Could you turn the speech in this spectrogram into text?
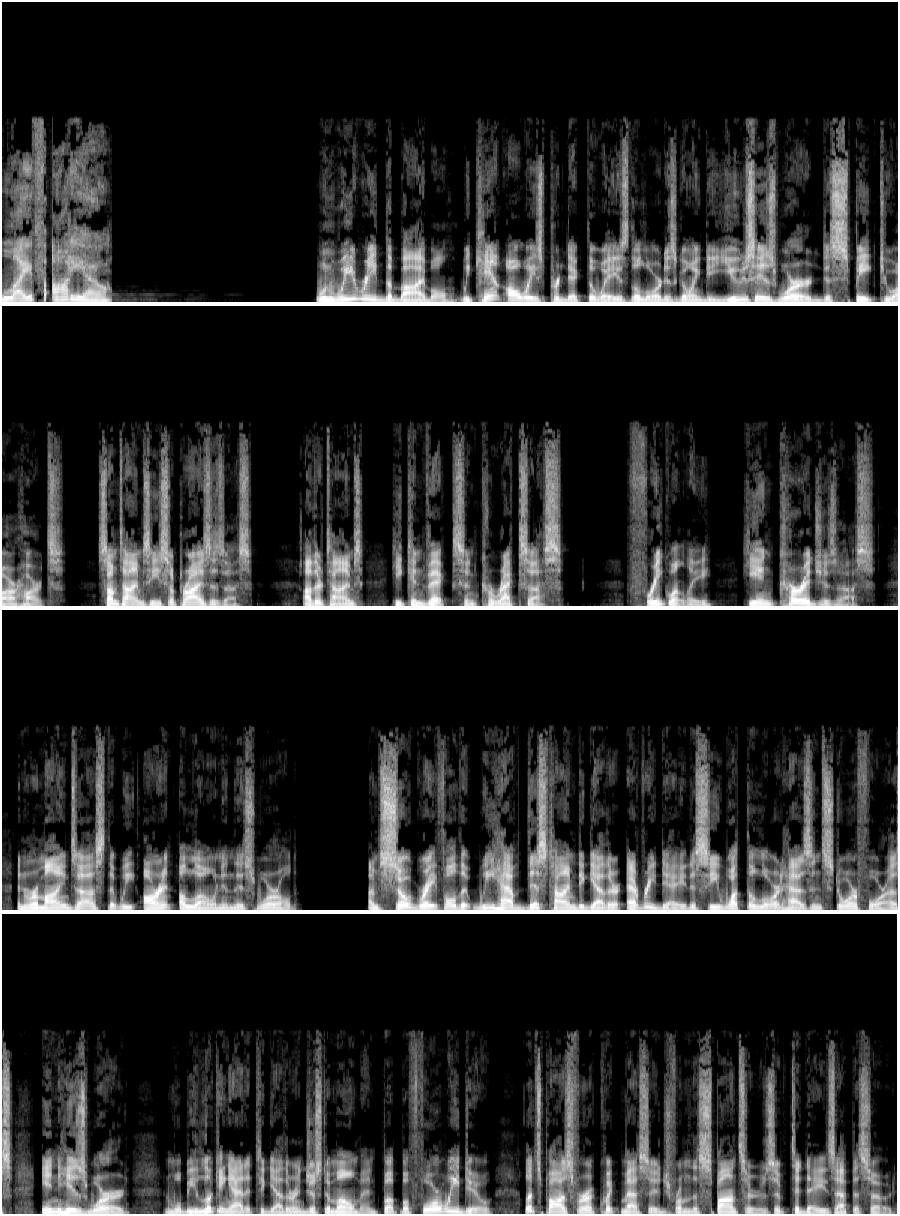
Life Audio. When we read the Bible, we can't always predict the ways the Lord is going to use His Word to speak to our hearts. Sometimes He surprises us, other times, He convicts and corrects us. Frequently, He encourages us and reminds us that we aren't alone in this world. I'm so grateful that we have this time together every day to see what the Lord has in store for us in His Word, and we'll be looking at it together in just a moment. But before we do, let's pause for a quick message from the sponsors of today's episode.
